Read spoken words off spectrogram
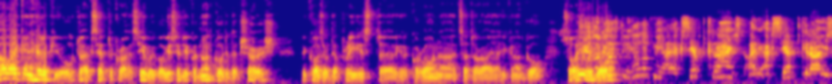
How I can help you to accept the Christ? Here we go. You said you could not go to the church because of the priest, uh, Corona, etc. You cannot go. So here You we don't go. have to help me. I accept Christ. I accept Christ.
